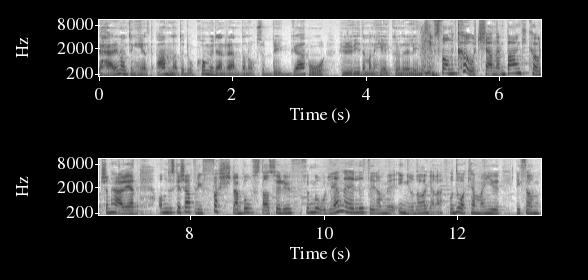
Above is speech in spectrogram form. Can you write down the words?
Det här är någonting helt annat och då kommer den räntan också bygga på huruvida man är helkund eller inte. Tips från coachen, bankcoachen här är att om du ska köpa din första bostad så är du förmodligen eh, lite i de yngre dagarna. Och då kan man ju liksom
